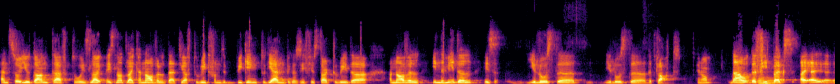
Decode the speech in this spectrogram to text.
and so you don't have to it's like it's not like a novel that you have to read from the beginning to the end because if you start to read a, a novel in the middle is you lose the you lose the the plot you know now the mm-hmm. feedbacks I, I, uh,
